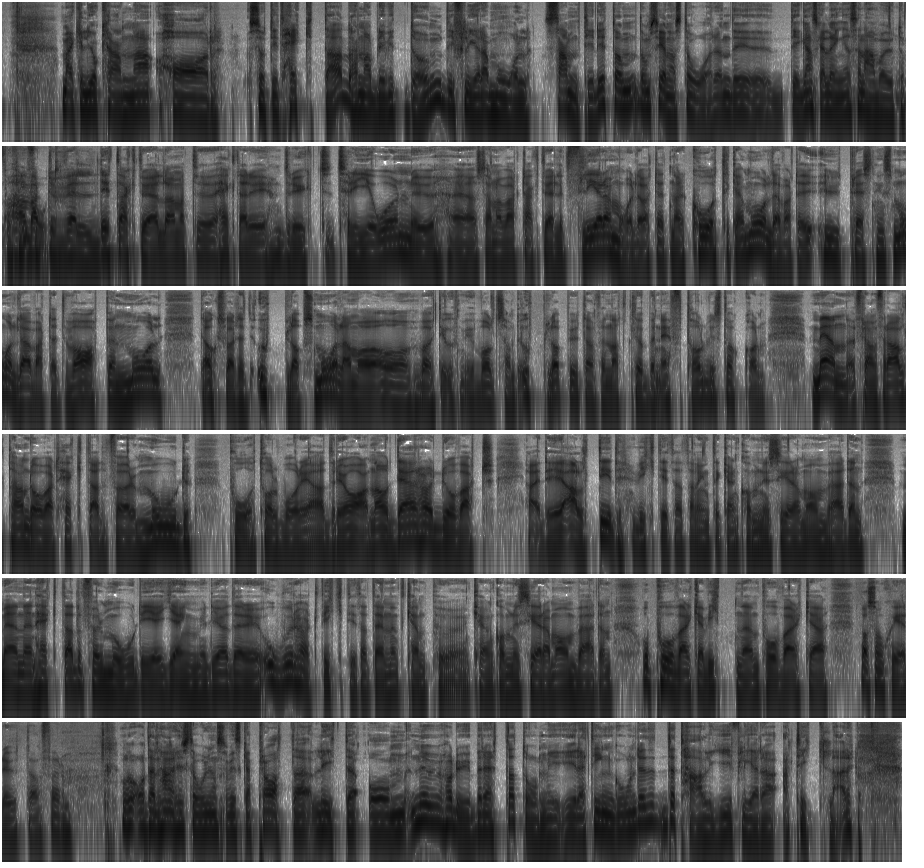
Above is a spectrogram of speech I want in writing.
Michael Jokanna har suttit häktad. Han har blivit dömd i flera mål samtidigt de, de senaste åren. Det, det, är ganska länge sedan han var ute på fri Han har varit väldigt aktuell. Han har varit häktad i drygt tre år nu. Eh, så han har varit aktuell i flera mål. Det har varit ett narkotikamål, det har varit ett utpressningsmål, det har varit ett vapenmål. Det har också varit ett upploppsmål. Han var och varit i våldsamt upplopp utanför nattklubben F12 i Stockholm. Men framförallt har han då varit häktad för mord på 12-åriga Adriana och där har det då varit Ja, det är alltid viktigt att han inte kan kommunicera med omvärlden. Men en häktad för mord i gängmiljö, där det är oerhört viktigt att den inte kan, kan kommunicera med omvärlden och påverka vittnen, påverka vad som sker utanför. Och, och, den här historien som vi ska prata lite om nu har du berättat om i, i rätt ingående detalj i flera artiklar.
